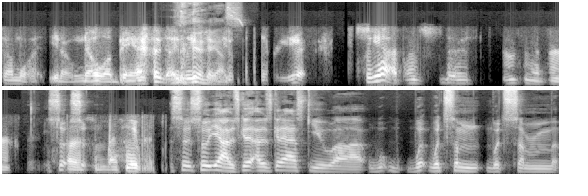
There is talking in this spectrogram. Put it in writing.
somewhat, you know, know a band at least Yes. every year. So yeah, there's, there's those bands are, So, are so some of my favorites. So so yeah, I was gonna I was gonna ask you uh, what what's some what's some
